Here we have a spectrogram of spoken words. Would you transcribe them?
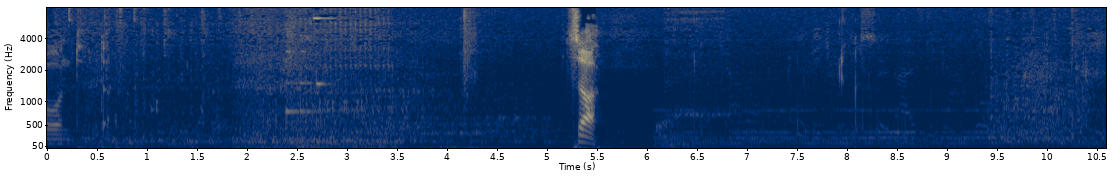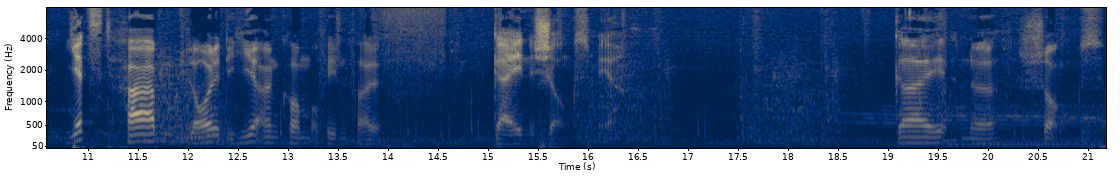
Und da. So. Jetzt haben die Leute, die hier ankommen, auf jeden Fall keine Chance mehr. Keine Chance.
